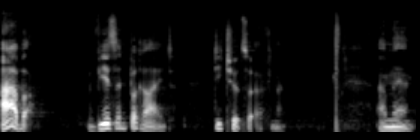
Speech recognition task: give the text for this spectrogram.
Aber wir sind bereit, die Tür zu öffnen. Amen.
